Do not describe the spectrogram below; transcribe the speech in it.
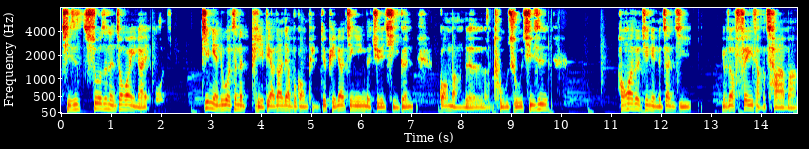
其实说真的，中国以来我。今年如果真的撇掉，当然这样不公平。就撇掉精英的崛起跟光芒的突出，其实红袜队今年的战绩有到非常差吗？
